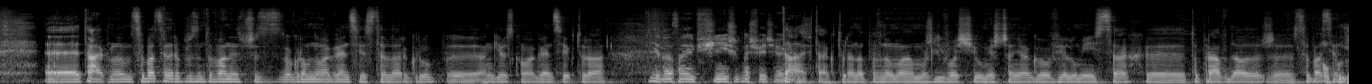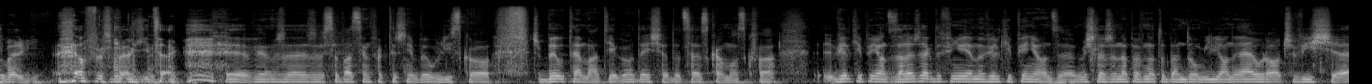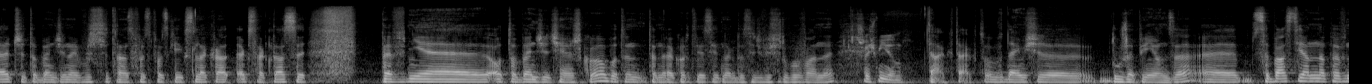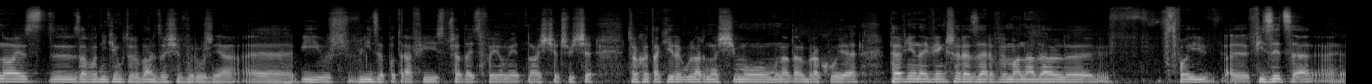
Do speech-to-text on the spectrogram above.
E, tak, no, Sebastian reprezentowany jest przez ogromną agencję Stellar Group, e, angielską agencję, która Jedna z najsilniejszych na świecie. jak Tak, jest. tak, która na pewno ma możliwości umieszczenia go w wielu miejscach. E, To prawda, że Sebastian. Oprócz był- Belgii. Oprócz Belgii, tak. E, Wiem, że, że Sebastian faktycznie był blisko, czy był temat jego odejścia do CSK Moskwa. Wielkie pieniądze, zależy jak definiujemy wielkie pieniądze. Myślę, że na pewno to będą miliony euro oczywiście, czy to będzie najwyższy transfer z polskiej ekstrakla- ekstraklasy. Pewnie o to będzie ciężko, bo ten, ten rekord jest jednak dosyć wyśrubowany. 6 milionów. Tak, tak, to wydaje mi się duże pieniądze. E, Sebastian na pewno jest y, zawodnikiem, który bardzo się wyróżnia e, i już w lidze potrafi sprzedać swoje umiejętności. Oczywiście trochę takiej regularności mu, mu nadal brakuje. Pewnie największe rezerwy ma nadal e, w swojej e, fizyce. E,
